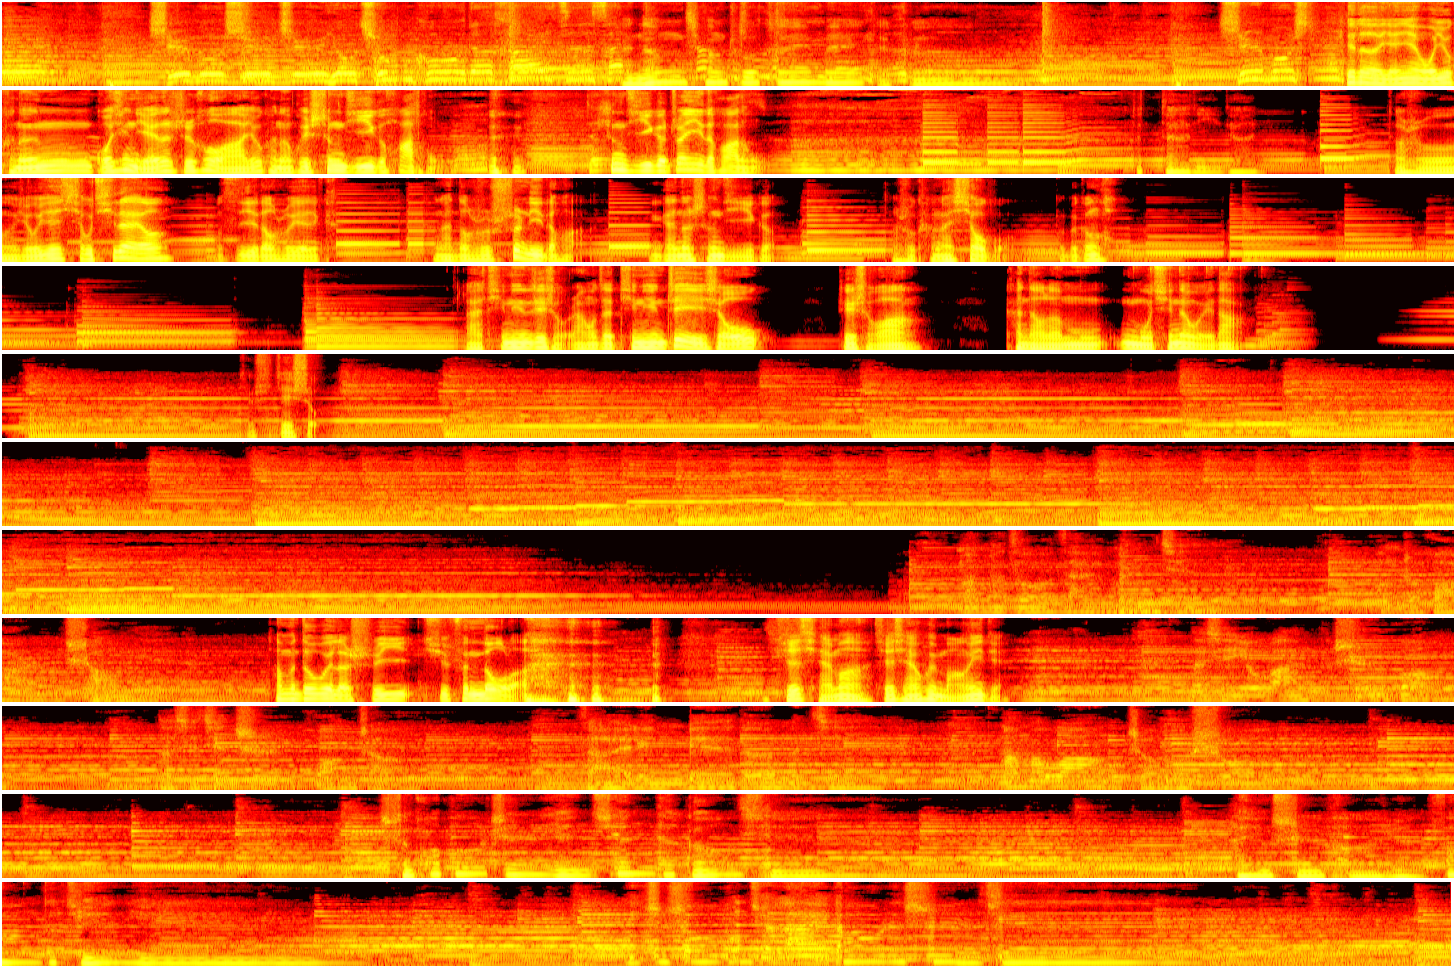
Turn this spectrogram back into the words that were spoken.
是不是只有穷苦的孩子才才能唱出最美的歌？是不是对了，妍妍，我有可能国庆节的时候啊，有可能会升级一个话筒，升级一个专业的话筒。到时候有一些小期待哦。我自己到时候也看看看，到时候顺利的话，应该能升级一个，到时候看看效果会不会更好。听听这首，然后再听听这一首，这首啊，看到了母母亲的伟大，就是这首。他们都为了十一去奋斗了。节前嘛，节前会忙一点。你赤手空拳来到人世间，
